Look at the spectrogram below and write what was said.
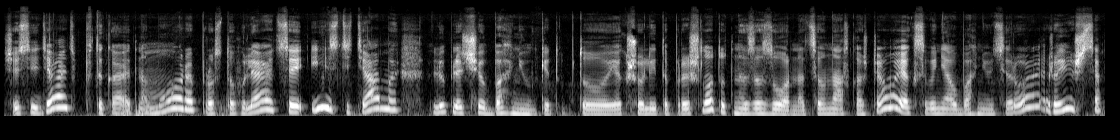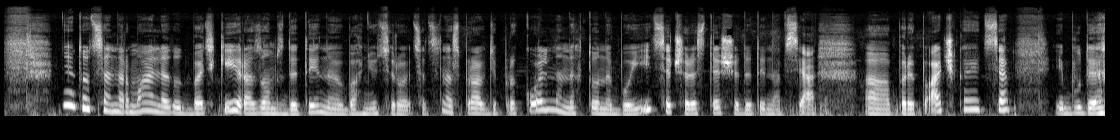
щось їдять, втикають на море, просто гуляються і з дітями люблять ще багнюки. Тобто, якщо літо прийшло, тут не зазорно. Це у нас кажуть, о, як свиня в багнюці риєшся. Ні, тут все нормально, тут батьки разом з дитиною в багнюці роються. Це насправді прикольно, ніхто не боїться через те, що дитина вся а, перепачкається і буде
